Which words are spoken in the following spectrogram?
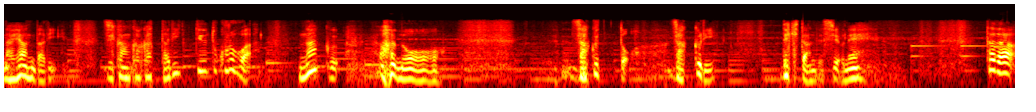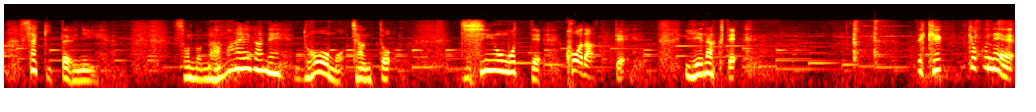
悩んだり時間かかったりっていうところはなくあのざくっとざっくりできたんですよね。たださっき言ったようにその名前がねどうもちゃんと自信を持ってこうだって言えなくて。で結局ね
